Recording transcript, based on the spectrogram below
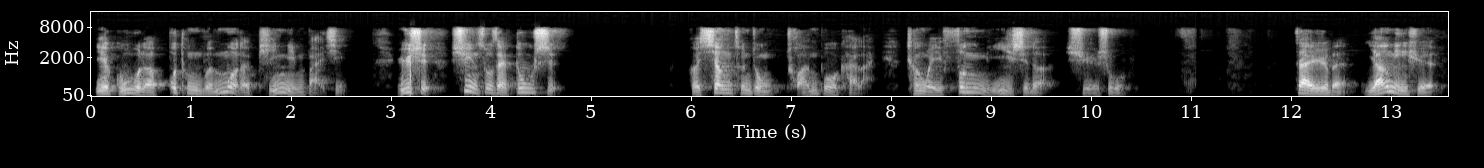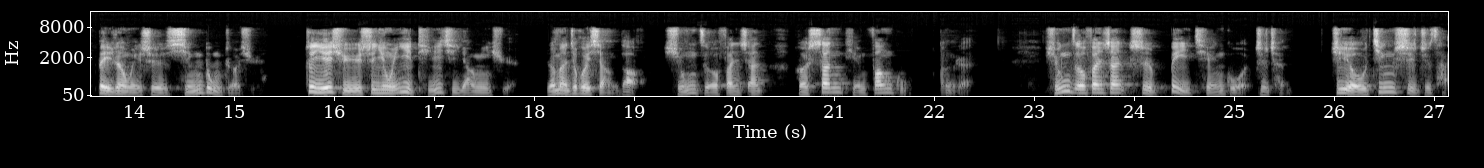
也鼓舞了不通文墨的平民百姓，于是迅速在都市和乡村中传播开来，成为风靡一时的学说。在日本，阳明学被认为是行动哲学。这也许是因为一提起阳明学，人们就会想到熊泽藩山和山田芳谷等人。熊泽藩山是备前国之臣，具有经世之才，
